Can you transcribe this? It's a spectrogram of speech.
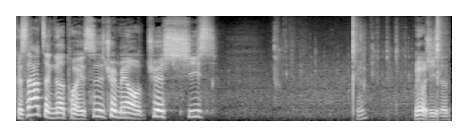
可是它整个腿是却没有，却牺，嗯，没有牺牲。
